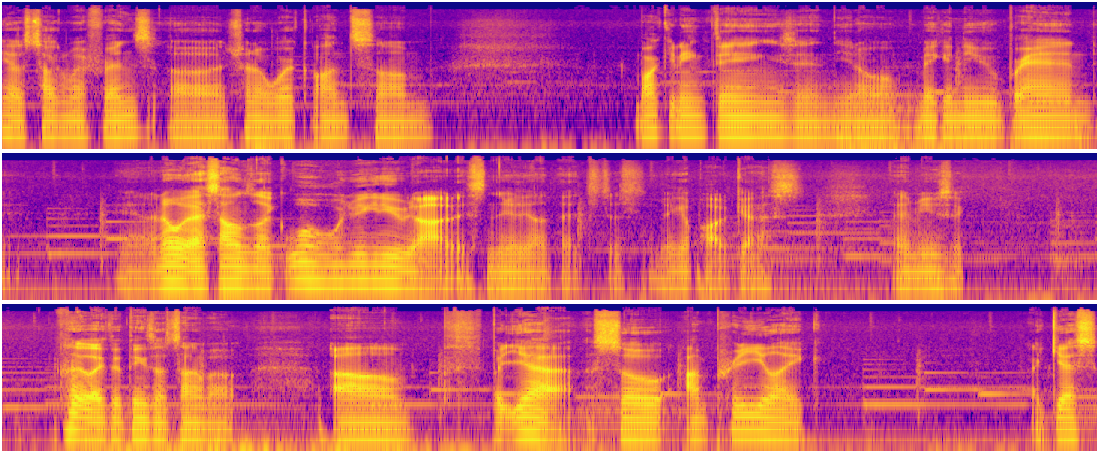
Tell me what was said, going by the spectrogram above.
yeah, I was talking to my friends, uh, trying to work on some marketing things and you know make a new brand. And I know that sounds like whoa, we're making new. Nah, it's nearly not that. It's just make a podcast and music, like the things I was talking about. Um, but yeah, so I'm pretty like, I guess,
